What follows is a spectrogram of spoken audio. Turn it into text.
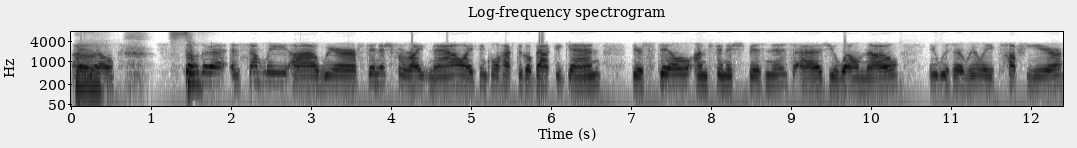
I All right. will. So, the assembly, uh, we're finished for right now. I think we'll have to go back again. There's still unfinished business, as you well know. It was a really tough year.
